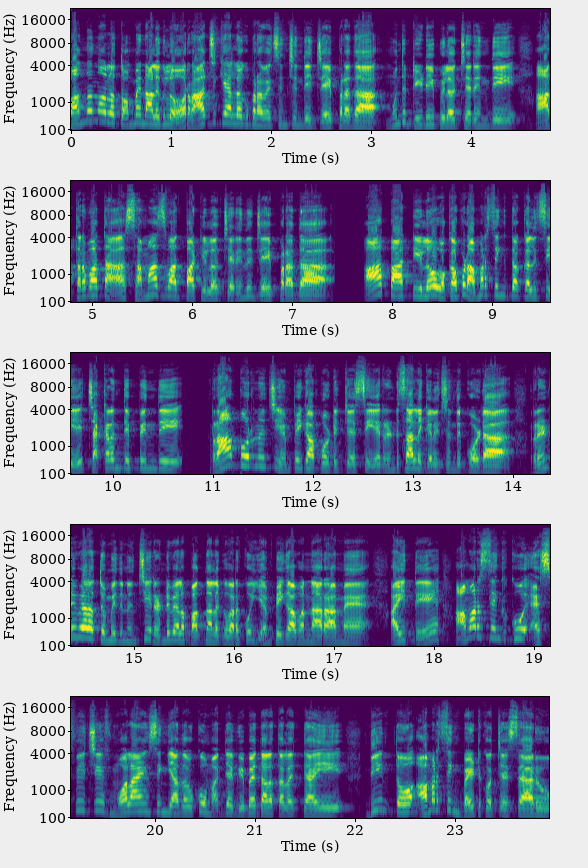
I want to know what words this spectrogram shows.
పంతొమ్మిది వందల తొంభై నాలుగులో రాజకీయాల్లోకి ప్రవేశించింది జయప్రద ముందు టీడీపీలో చేరింది ఆ తర్వాత సమాజ్వాద్ పార్టీలో చేరింది జయప్రద. ఆ పార్టీలో ఒకప్పుడు అమర్ సింగ్తో కలిసి చక్రం తిప్పింది. రాంపూర్ నుంచి ఎంపీగా పోటీ చేసి రెండుసార్లు గెలిచింది కూడా రెండు వేల తొమ్మిది నుంచి రెండు వేల పద్నాలుగు వరకు ఎంపీగా ఉన్నారు ఆమె. అయితే అమర్ సింగ్కు ఎస్పీ చీఫ్ ములాయం సింగ్ యాదవ్కు మధ్య విభేదాలు తలెత్తాయి. దీంతో అమర్ సింగ్ బయటకు వచ్చేశారు.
